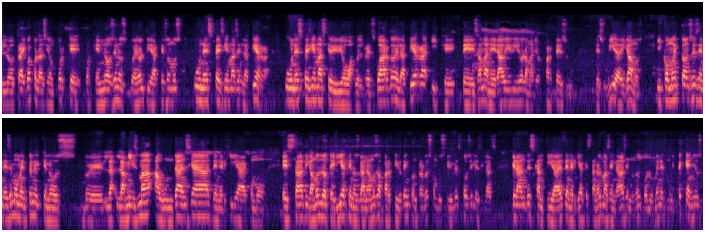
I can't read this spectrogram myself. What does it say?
lo traigo a colación porque, porque no se nos puede olvidar que somos una especie más en la Tierra, una especie más que vivió bajo el resguardo de la Tierra y que de esa manera ha vivido la mayor parte de su, de su vida, digamos. Y cómo entonces en ese momento en el que nos, eh, la, misma abundancia de energía, como esta, digamos, lotería que nos ganamos a partir de encontrar los combustibles fósiles y las grandes cantidades de energía que están almacenadas en unos volúmenes muy pequeños,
